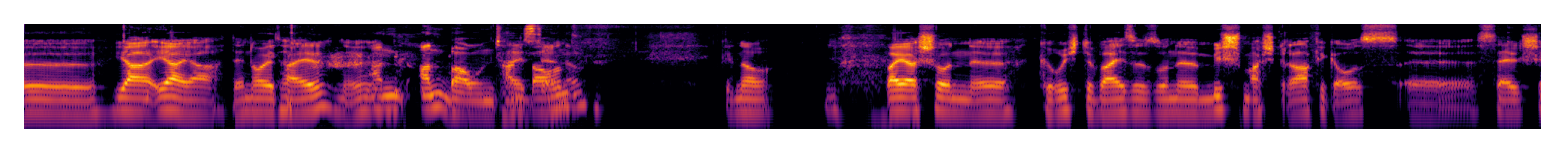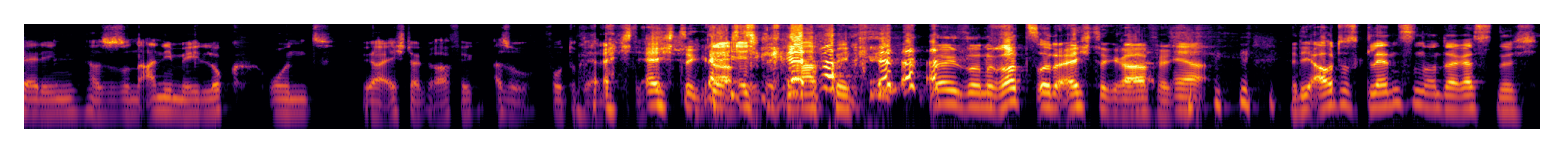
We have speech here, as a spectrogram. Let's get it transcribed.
äh, ja, ja, ja, der neue Teil. Ne? An Unbound heißt Unbound. der, ne? Genau. War ja schon äh, gerüchteweise so eine Mischmasch-Grafik aus äh, Cell-Shading, also so ein Anime-Look und ja, echter Grafik, also fotorealistisch. Echt, echte Grafik. echte Grafik. So ein Rotz und echte Grafik. ja. Ja, die Autos glänzen und der Rest nicht.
